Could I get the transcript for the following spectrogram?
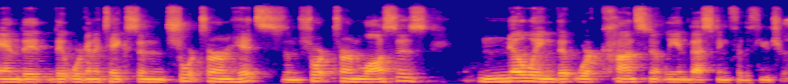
And that, that we're going to take some short-term hits some short-term losses knowing that we're constantly investing for the future.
